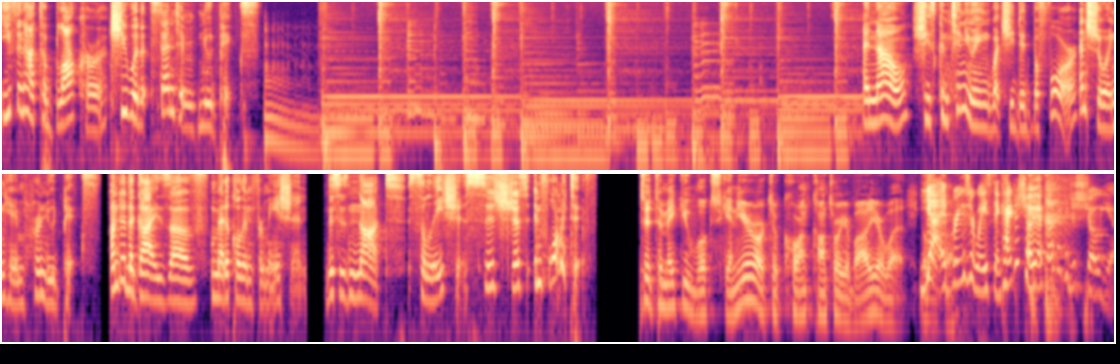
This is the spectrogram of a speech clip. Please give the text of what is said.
Ethan had to block her. She would send him nude pics. And now she's continuing what she did before and showing him her nude pics under the guise of medical information. This is not salacious, it's just informative. is it to make you look skinnier or to contour your body or what? The yeah, lipo? it brings your waist in. Can I just show you? I feel like I could just show you.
